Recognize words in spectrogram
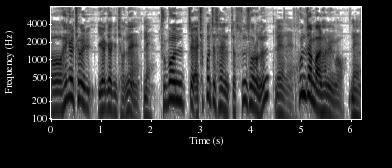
어, 해결책을 이야기하기 전에 네. 두 번째, 아니, 첫 번째 사연이죠. 순서로는 네네. 혼잣말 하는 거. 네.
